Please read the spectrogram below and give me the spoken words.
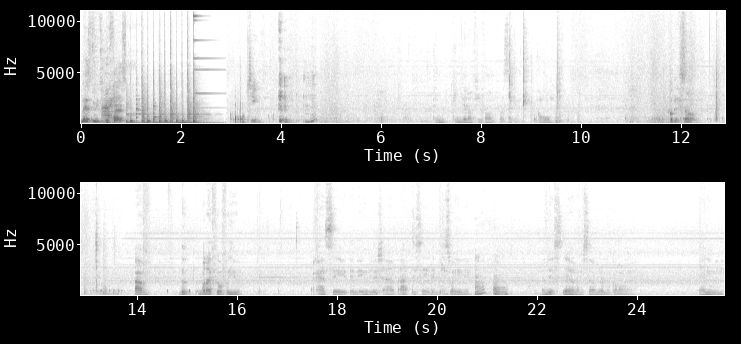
Let's do it. You Alright. first. Chief. Mm-hmm. Can can you get off your phone for a second? Okay. Okay, so um, the what I feel for you, I can't say it in English. I have, I have to say it in Kiswahili. Ah. And just stay on msana mrembo kama wewe. Yani umeni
